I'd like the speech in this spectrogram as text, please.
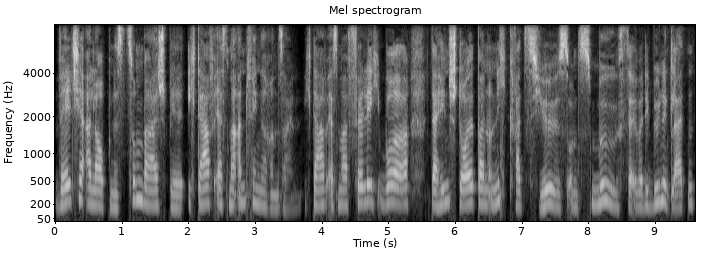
Welche Erlaubnis zum Beispiel, ich darf erstmal Anfängerin sein. Ich darf erstmal völlig boah, dahin stolpern und nicht graziös und smooth da über die Bühne gleiten,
